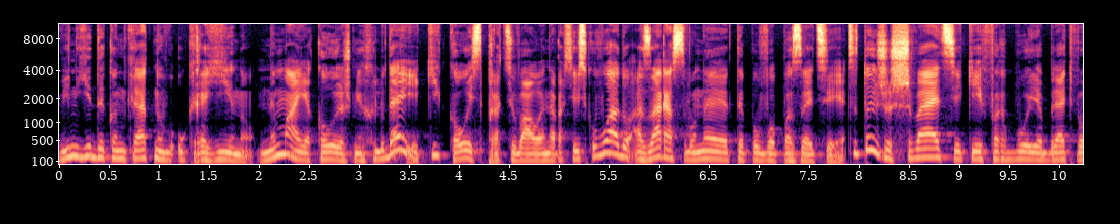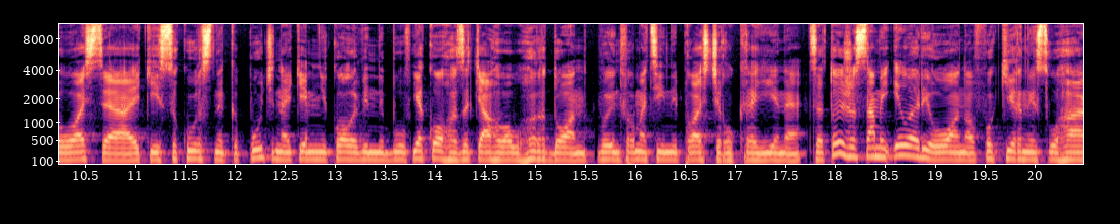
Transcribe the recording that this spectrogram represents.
він їде конкретно в Україну. Немає колишніх людей, які колись працювали на російську владу, а зараз вони типу в опозиції. Це той же Швець, який фарбує блять волосся, який сокурсник Путіна, яким ніколи він не був, якого затягував Гордон в інформаційний простір України. Це той же самий Іларіонов, покірний слуга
